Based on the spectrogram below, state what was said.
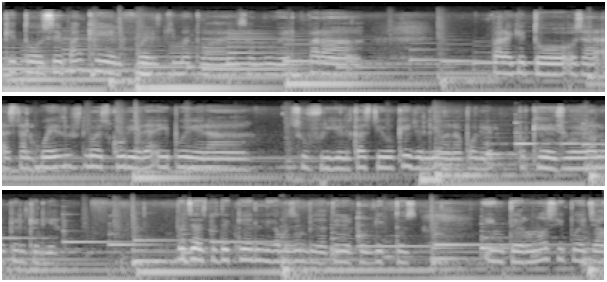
que todos sepan que él fue el que mató a esa mujer para, para que todo, o sea, hasta el juez lo descubriera y pudiera sufrir el castigo que ellos le iban a poner, porque eso era lo que él quería. Pues ya después de que él, digamos, empieza a tener conflictos internos y pues ya,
